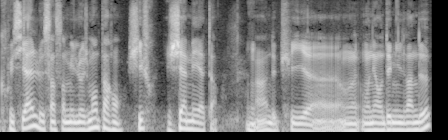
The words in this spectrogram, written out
crucial de 500 000 logements par an. Chiffre jamais atteint. Mm. Hein, depuis, euh, on- est en 2022.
